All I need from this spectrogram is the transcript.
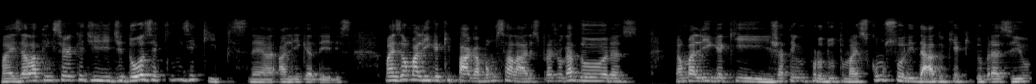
mas ela tem cerca de, de 12 a 15 equipes né a, a liga deles. Mas é uma liga que paga bons salários para jogadoras é uma liga que já tem um produto mais consolidado que aqui do Brasil.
